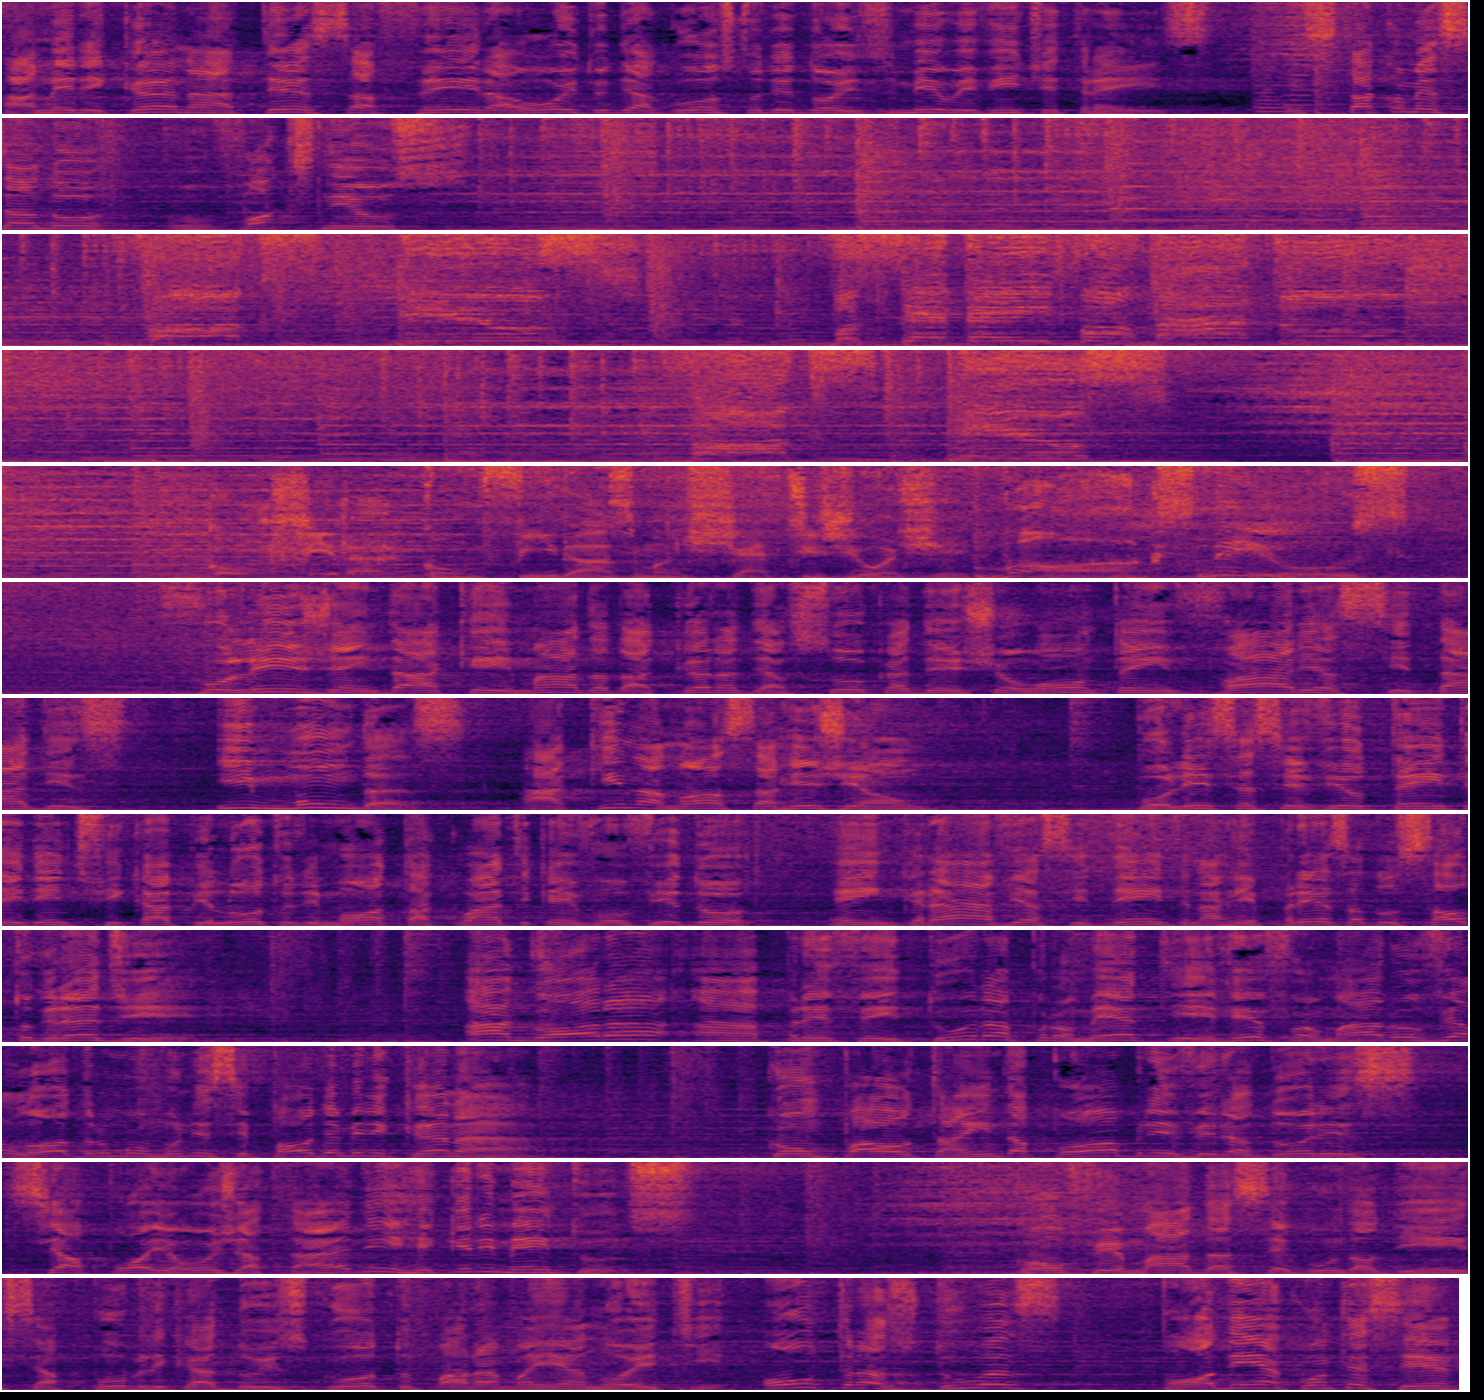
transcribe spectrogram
Americana, terça-feira, 8 de agosto de 2023. Está começando o Vox News. Vox News. Você tem informado. Vox News. Confira. Confira as manchetes de hoje. Vox News. Fuligem da queimada da cana-de-açúcar deixou ontem várias cidades imundas aqui na nossa região. Polícia Civil tenta identificar piloto de moto aquática envolvido em grave acidente na represa do Salto Grande. Agora a prefeitura promete reformar o velódromo municipal de Americana. Com pauta ainda pobre, vereadores se apoiam hoje à tarde em requerimentos. Confirmada a segunda audiência pública do esgoto para amanhã à noite. Outras duas podem acontecer.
